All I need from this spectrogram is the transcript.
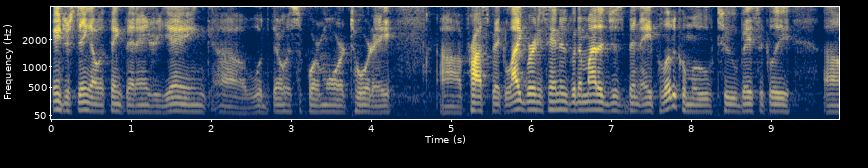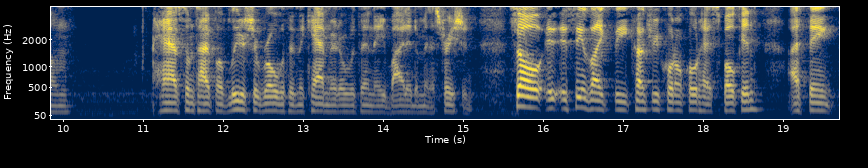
interesting. I would think that Andrew Yang uh, would throw his support more toward a uh, prospect like Bernie Sanders, but it might have just been a political move to basically um, have some type of leadership role within the cabinet or within a Biden administration. So it, it seems like the country, quote unquote, has spoken. I think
